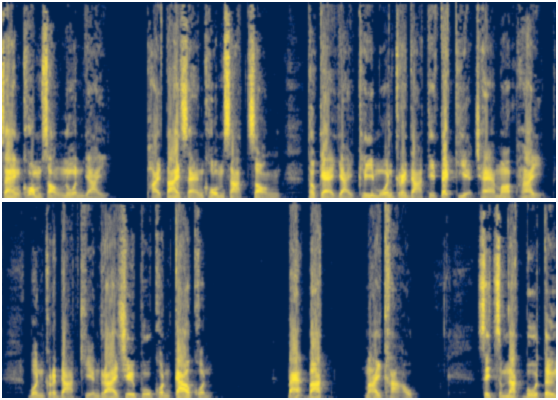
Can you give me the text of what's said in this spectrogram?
สงโคมส่องนวลใหญ่ ภายใต้แสงโคมสาดส่อง เท่าแก่ใหญ่คลี่ม้วนกระดาษที่เต็กเกียแชร์มอบให้ บนกระดาษเขียนรายชื่อผู้คนเก้าคน แปะบักไม้ขาวสิทธิสำนักบูตึง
